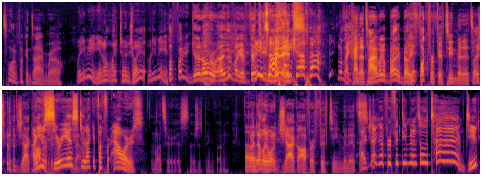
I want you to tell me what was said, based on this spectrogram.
It's a long fucking time, bro. What do you mean? You don't like to enjoy it? What do you mean? The fucking get it over. with. I did fucking what are you 15 minutes. I don't have that kind of time. I could barely, barely fuck for 15 minutes. I should have jacked Are off. Are you 15 serious, No, dude? I could fuck for hours. I'm not serious. I was just being funny. Oh, But I oh, definitely okay. don't want to jack off for 15 minutes. I jack off for 15 minutes all the time, dude.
